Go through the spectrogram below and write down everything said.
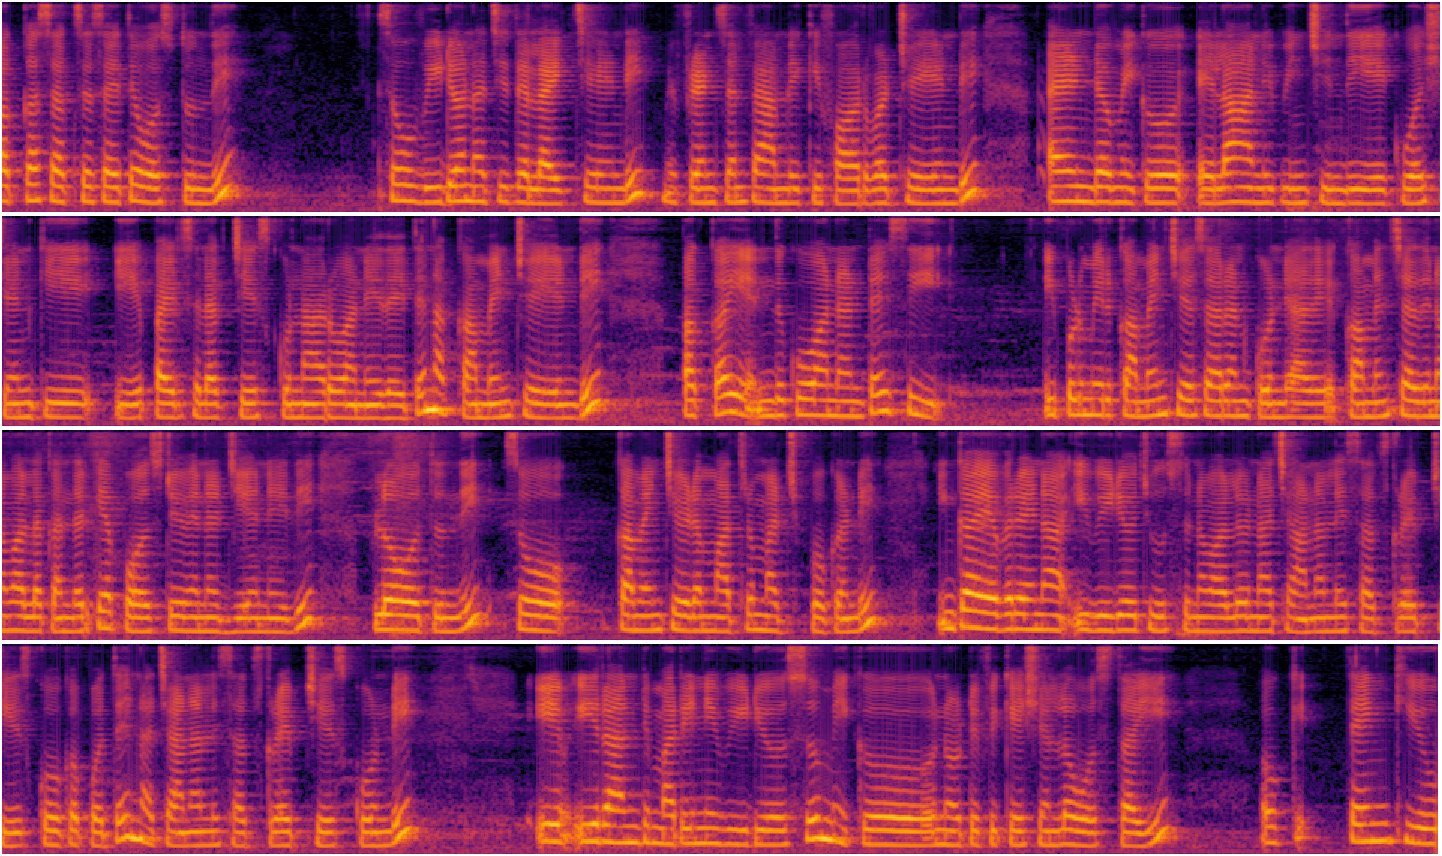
పక్కా సక్సెస్ అయితే వస్తుంది. సో వీడియో నచ్చితే లైక్ చేయండి. మీ ఫ్రెండ్స్ అండ్ ఫ్యామిలీకి ఫార్వర్డ్ చేయండి. అండ్ మీకు ఎలా అనిపించింది? ఏ క్వశ్చన్కి ఏ ఫైల్ సెలెక్ట్ చేసుకున్నారు అనేది అయితే నాకు కమెంట్ చేయండి. పక్క ఎందుకు అని అంటే సి ఇప్పుడు మీరు కమెంట్ చేశారనుకోండి అదే కమెంట్స్ చదివిన వాళ్ళకందరికీ ఆ పాజిటివ్ ఎనర్జీ అనేది ఫ్లో అవుతుంది. సో కమెంట్ చేయడం మాత్రం మర్చిపోకండి. ఇంకా ఎవరైనా ఈ వీడియో చూస్తున్న వాళ్ళు నా ఛానల్ని సబ్స్క్రైబ్ చేసుకోకపోతే నా ఛానల్ని సబ్స్క్రైబ్ చేసుకోండి. ఇలాంటి మరిన్ని వీడియోస్ మీకు నోటిఫికేషన్లో వస్తాయి. Okay thank you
